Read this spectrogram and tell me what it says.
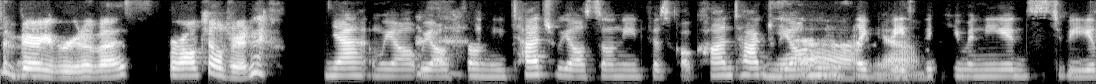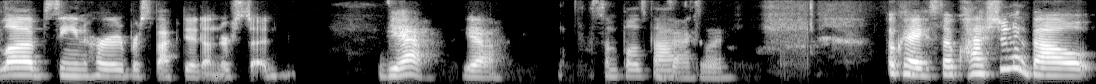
very root of us. We're all children. Yeah, and we all we also need touch. We also need physical contact. We all need like yeah. basic human needs to be loved, seen, heard, respected, understood. Yeah, yeah. Simple as that. Exactly. Okay, so question about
